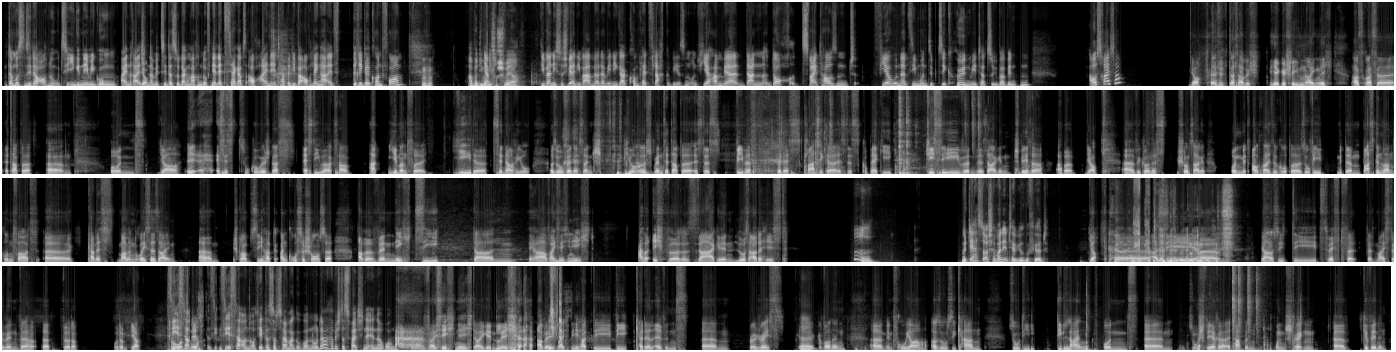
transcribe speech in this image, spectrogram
da mussten sie doch auch eine UCI-Genehmigung einreichen, ja. damit sie das so lange machen durften. Ja, letztes Jahr gab es auch eine Etappe, die war auch länger als regelkonform. Mhm. Aber die war ja, nicht so schwer. Die war nicht so schwer, die war mehr oder weniger komplett flach gewesen. Und hier haben wir dann doch 2477 Höhenmeter zu überwinden. Ausreißer? Ja, das habe ich hier geschrieben eigentlich. Ausreißer-Etappe. Ähm, und ja, äh, es ist zu komisch, dass SD Works hat, hat jemand für jede Szenario. Also wenn es ein pure Sprint-Etappe ist es Vibes, wenn es Klassiker ist es Kopecki, GC würden wir sagen später, aber ja, äh, wir können es schon sagen. Und mit Ausreisegruppe sowie mit dem Baskenland-Rundfahrt äh, kann es mal ein Reise sein, ähm, ich glaube, sie hat eine große Chance, aber wenn nicht sie, dann, ja, weiß ich nicht. Aber ich würde sagen, Los Adehist. Hm. Mit der hast du auch schon mal ein Interview geführt. Ja, äh, als sie, ähm, ja, als sie die Zwift-Weltmeisterin äh, würde. Oder, ja, Sie ist, da auch noch, sie, sie, ist da auch noch. Die hat das doch zweimal gewonnen, oder? Habe ich das falsch in Erinnerung? Äh, weiß ich nicht eigentlich. Aber ich, ich weiß, sie hat die, die Cadel Evans ähm, Road Race äh, mhm. gewonnen ähm, im Frühjahr. Also sie kann so die, die lang und ähm, so schwere Etappen und Strecken äh, gewinnen.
